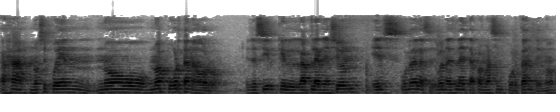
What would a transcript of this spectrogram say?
ajá, no se pueden, no, no aportan ahorro. Es decir, que la planeación es una de las, bueno, es la etapa más importante, ¿no?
